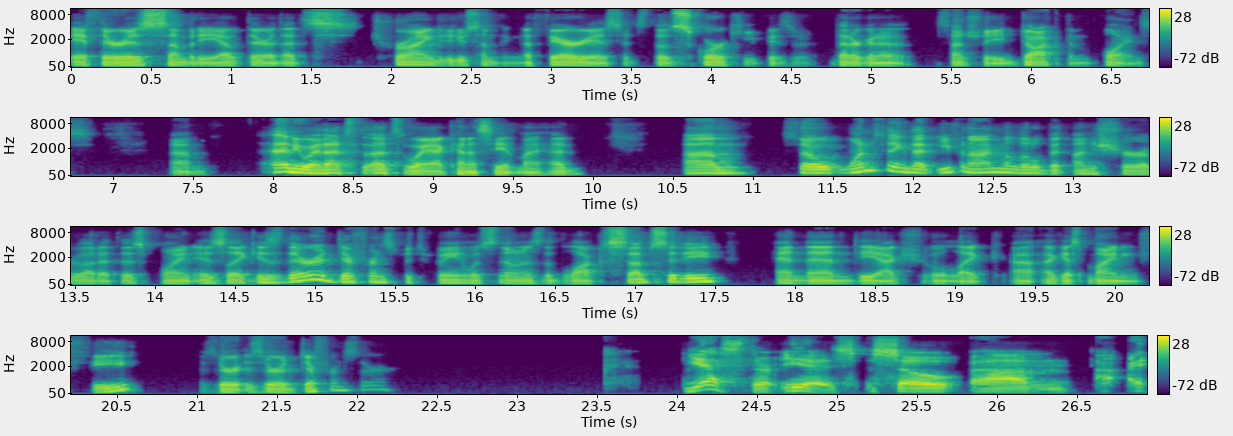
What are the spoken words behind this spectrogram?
if there is somebody out there that's trying to do something nefarious, it's those scorekeepers that are going to essentially dock them points. Um, anyway, that's that's the way I kind of see it in my head. Um, So one thing that even I'm a little bit unsure about at this point is like, is there a difference between what's known as the block subsidy and then the actual like, uh, I guess, mining fee? Is there is there a difference there? Yes, there is. So um, I,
